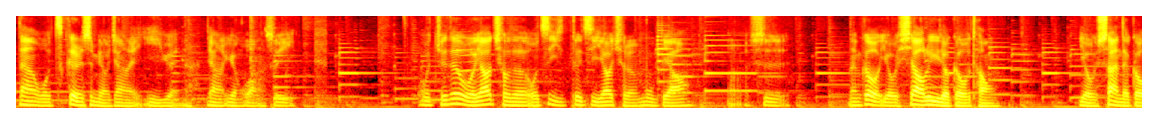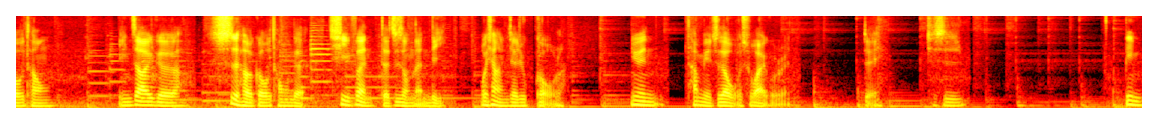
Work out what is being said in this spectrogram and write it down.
但我个人是没有这样的意愿的，这样的愿望。所以，我觉得我要求的，我自己对自己要求的目标，呃，是能够有效率的沟通、友善的沟通，营造一个适合沟通的气氛的这种能力。我想人家就够了，因为他们也知道我是外国人，对。其实，并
